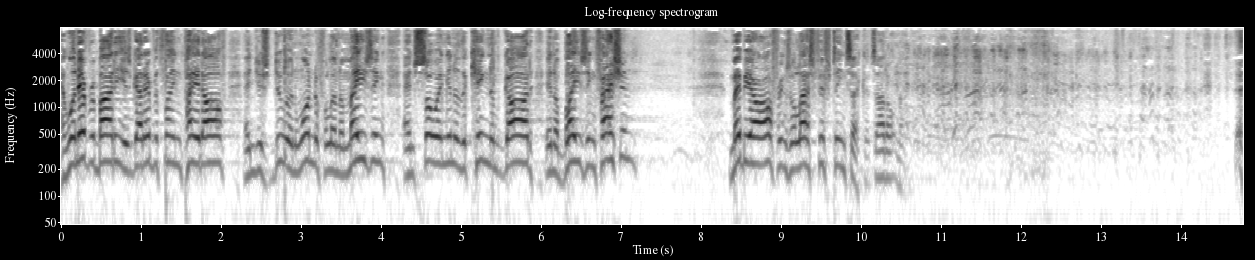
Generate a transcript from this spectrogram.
And when everybody has got everything paid off and just doing wonderful and amazing and sowing into the kingdom of God in a blazing fashion, maybe our offerings will last 15 seconds. I don't know.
